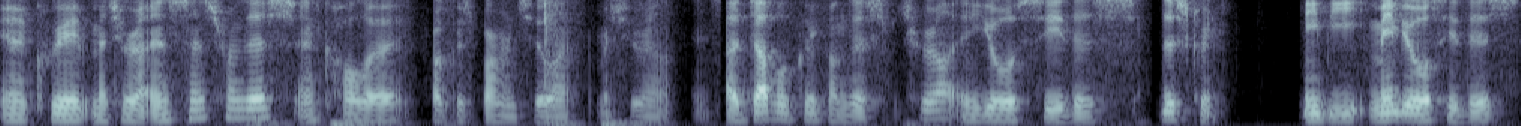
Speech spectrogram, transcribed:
uh, create material instance from this and call it progress bar material material uh, double click on this material and you will see this this screen maybe maybe you'll see this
